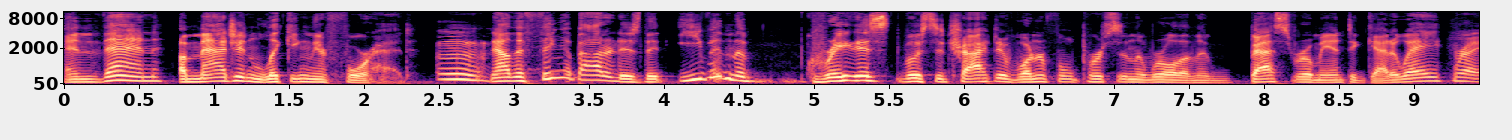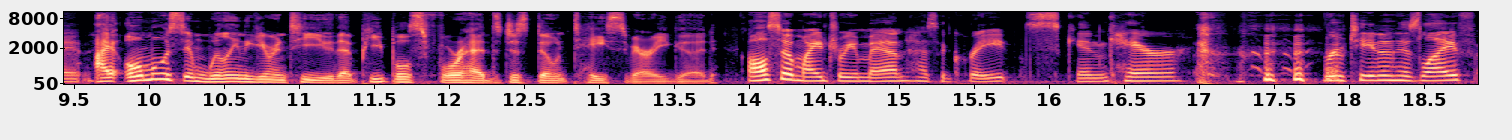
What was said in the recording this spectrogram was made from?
And then imagine licking their forehead. Mm. Now, the thing about it is that even the greatest, most attractive, wonderful person in the world on the best romantic getaway, Right. I almost am willing to guarantee you that people's foreheads just don't taste very good. Also, my dream man has a great skincare routine in his life,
